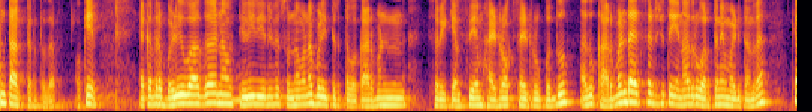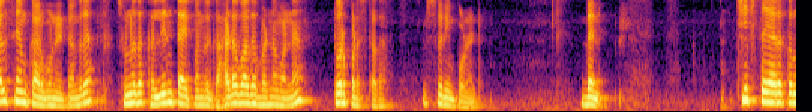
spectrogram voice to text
ಉಂಟಾಗ್ತಿರ್ತದೆ. ಓಕೆ ಯಾಕಂದರೆ ಬಳಿಯುವಾಗ ನಾವು ತಿಳಿ ನೀರಿನ ಸುಣ್ಣವನ್ನು ಬೆಳೀತಿರ್ತವೆ. ಕಾರ್ಬನ್ ಸಾರಿ ಕ್ಯಾಲ್ಸಿಯಂ ಹೈಡ್ರಾಕ್ಸೈಡ್ ರೂಪದ್ದು. ಅದು ಕಾರ್ಬನ್ ಡೈಆಕ್ಸೈಡ್ ಜೊತೆ ಏನಾದರೂ ವರ್ತನೆ ಮಾಡಿತಂದ್ರೆ ಕ್ಯಾಲ್ಸಿಯಂ ಕಾರ್ಬೋನೇಟ್ ಅಂದರೆ ಸುಣ್ಣದ ಕಲ್ಲಿನ ಟೈಪ್ ಅಂದರೆ ಗಾಢವಾದ ಬಣ್ಣವನ್ನು ತೋರ್ಪಡಿಸ್ತದೆ. It's very important then chips ತಯಾರಕರು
